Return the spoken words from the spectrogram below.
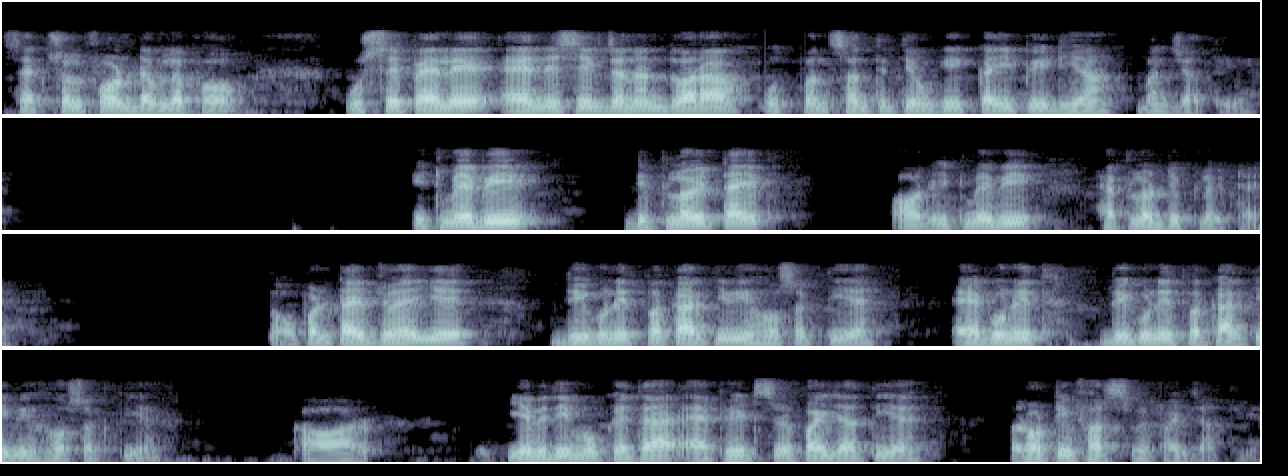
सेक्सुअल फॉर्म डेवलप हो, उससे पहले अनिषेक जनन द्वारा उत्पन्न संततियों की कई पीढ़ियाँ बन जाती है। It may be diploid type और it may be haploid diploid type तो ओपन टाइप जो है ये द्विगुणित प्रकार की भी हो सकती है एगुणित द्विगुणित प्रकार की भी हो सकती है। और ये विधि मुख्यतः एफिड्स में पाई जाती है रोटीफर्स में पाई जाती है।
